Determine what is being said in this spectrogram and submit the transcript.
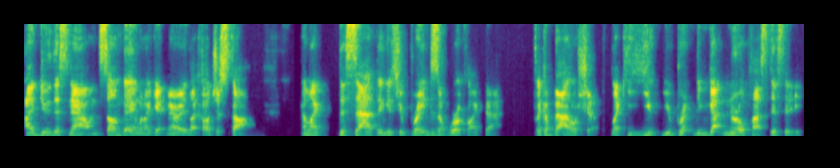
I do this now, and someday when I get married, like I'll just stop. And like the sad thing is, your brain doesn't work like that. It's like a battleship. Like you, your brain, you've got neuroplasticity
